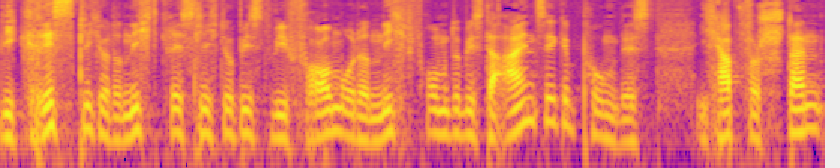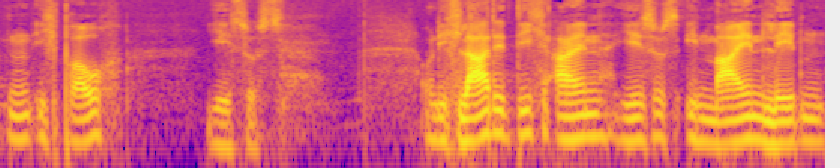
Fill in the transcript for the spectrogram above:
wie christlich oder nicht christlich du bist, wie fromm oder nicht fromm du bist. Der einzige Punkt ist, ich habe verstanden, ich brauche Jesus. Und ich lade dich ein, Jesus in mein Leben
